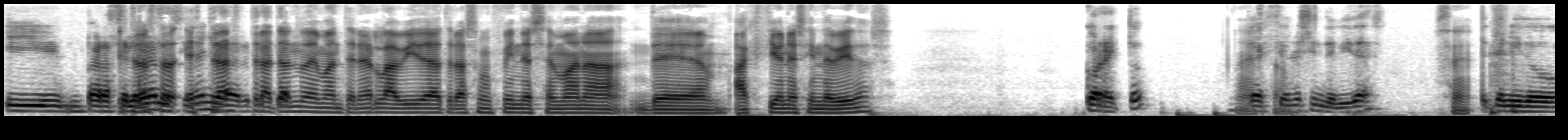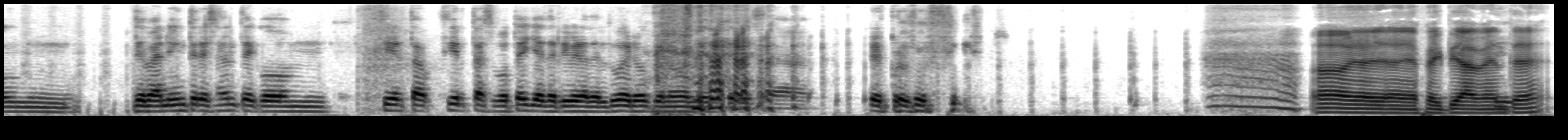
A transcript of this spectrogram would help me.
Y para celebrar los ¿Estás tratando de mantener la vida tras un fin de semana de acciones indebidas? Correcto. Reacciones indebidas. He tenido un devaneo interesante con cierta, ciertas botellas de Ribera del Duero que no me interesa reproducir. efectivamente.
